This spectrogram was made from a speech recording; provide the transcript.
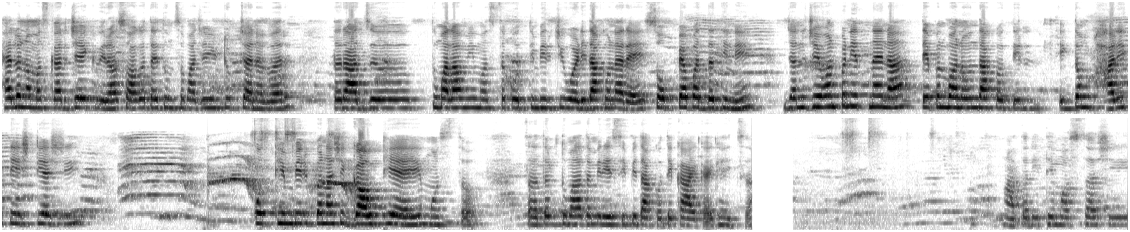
हॅलो नमस्कार जय एकवीरा. स्वागत आहे तुमचं माझ्या यूट्यूब चॅनलवर तर आज तुम्हाला मी मस्त कोथिंबीरची वडी दाखवणार आहे सोप्या पद्धतीने. ज्यांना जेवण पण येत नाही ना ते पण बनवून दाखवतील. एकदम भारी टेस्टी अशी कोथिंबीर पण अशी गावठी आहे मस्त. चला तर तुम्हाला आता मी रेसिपी दाखवते काय काय घ्यायचं. हा तर इथे मस्त अशी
